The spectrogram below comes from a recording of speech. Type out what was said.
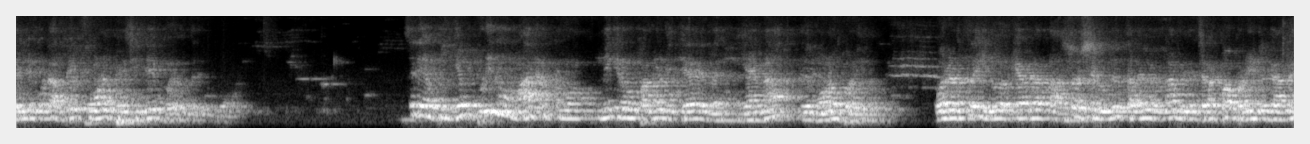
எழுதி போட்டு அப்படியே ஃபோனை பேசிக்கிட்டே போயிருந்து சரி அப்படி எப்படி நம்ம மார்க்கெட் பண்ணுவோம் இன்னைக்கு நம்ம பண்ண வேண்டிய தேவையில்லை. ஏன்னா இது மொனோபொலி ஒரு இடத்துல இன்னொரு கேபிள் அசோசியேஷன் வந்து தலைவர்கள்லாம் மிக சிறப்பாக பண்ணிட்டு இருக்காங்க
